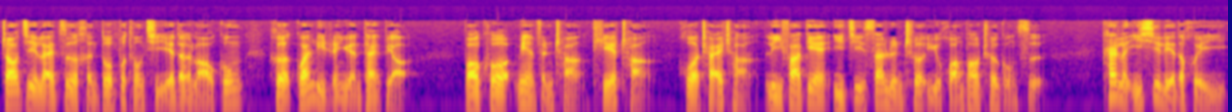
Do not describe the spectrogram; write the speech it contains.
召集来自很多不同企业的劳工和管理人员代表，包括面粉厂、铁厂、火柴厂、理发店以及三轮车与黄包车公司，开了一系列的会议。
